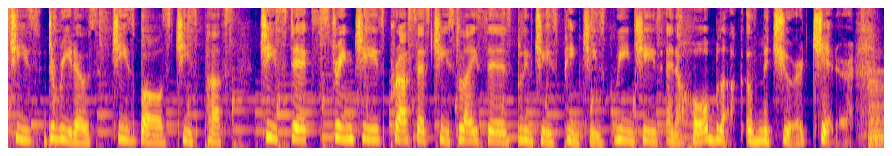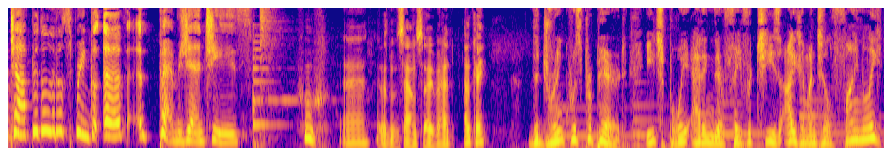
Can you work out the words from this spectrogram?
cheese Doritos, cheese balls, cheese puffs, cheese sticks, string cheese, processed cheese slices, blue cheese, pink cheese, green cheese, and a whole block of mature cheddar, topped with a little sprinkle of uh, Parmesan cheese. Whew. Uh, that doesn't sound so bad. Okay. The drink was prepared, each boy adding their favorite cheese item until finally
